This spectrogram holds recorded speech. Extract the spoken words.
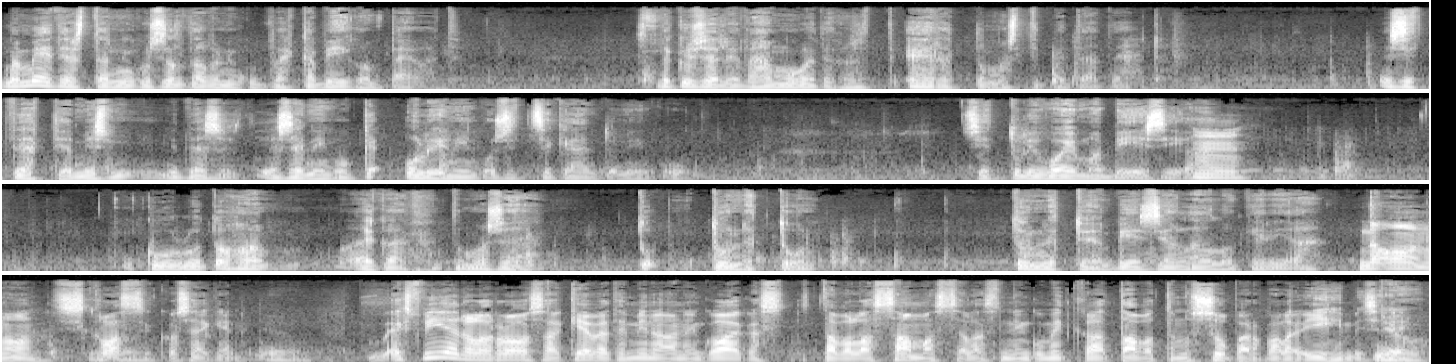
Mä mietin sitä niin kuin sillä tavalla niin kuin ehkä viikonpäivät. Sitten mä kyselin vähän muuta, kun että ehdottomasti pitää tehdä. Ja sitten tehtiin, ja, miss, mitä se, ja se niin kuin oli, niin kuin, sit se kääntyi, niin kuin, sitten tuli voimabiisi ja Mm. kuuluu tuohon aika tuommoiseen tu- tunnettuun, tunnettujen biisien laulukirjaan. No on, on. Siis klassikko sekin. Eikö Viedolla Rosa, Kevät ja minä on niinku aika tavallaan samassa sellaisia, niinku, mitkä on tavoittanut super paljon ihmisiä? Joo.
